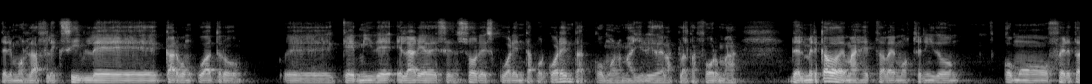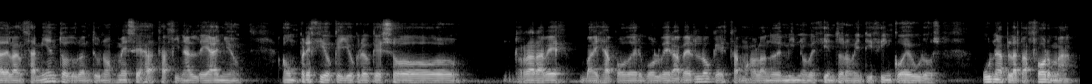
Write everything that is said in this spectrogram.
Tenemos la flexible Carbon 4 eh, que mide el área de sensores 40 x 40, como la mayoría de las plataformas del mercado. Además, esta la hemos tenido como oferta de lanzamiento durante unos meses hasta final de año a un precio que yo creo que eso rara vez vais a poder volver a verlo, que estamos hablando de 1.995 euros, una plataforma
